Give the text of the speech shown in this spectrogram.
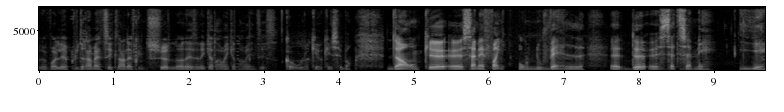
le volet plus dramatique en Afrique du Sud dans les années 80-90. Cool, ok, ok, c'est bon. Donc, euh, ça met fin aux nouvelles de cette semaine. Yeah.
